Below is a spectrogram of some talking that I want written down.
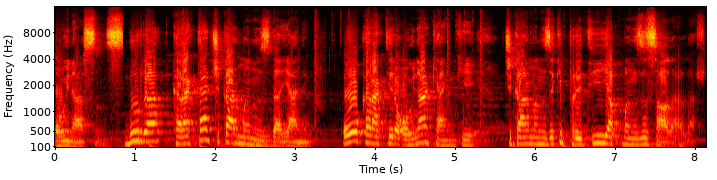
oynarsınız. Burada karakter çıkarmanızda yani o karakteri oynarken ki çıkarmanızdaki pratiği yapmanızı sağlarlar.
